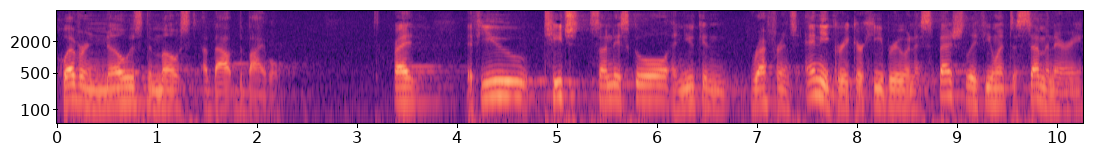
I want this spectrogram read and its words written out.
whoever knows the most about the Bible. Right? If you teach Sunday school and you can reference any Greek or Hebrew, and especially if you went to seminary,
